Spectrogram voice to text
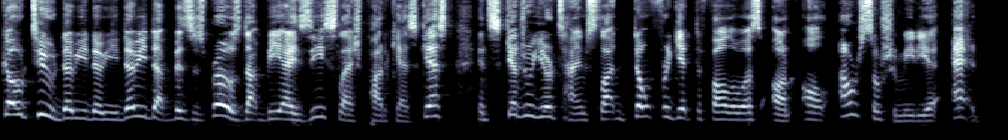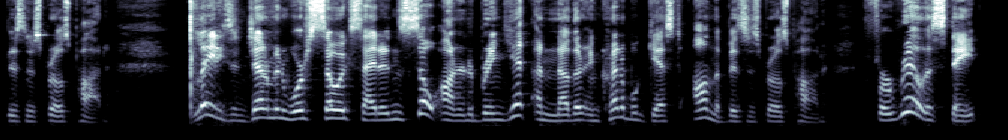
Go to www.businessbros.biz slash podcast guest and schedule your time slot. Don't forget to follow us on all our social media at Business Bros Pod. Ladies and gentlemen, we're so excited and so honored to bring yet another incredible guest on the Business Bros Pod. For real estate,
